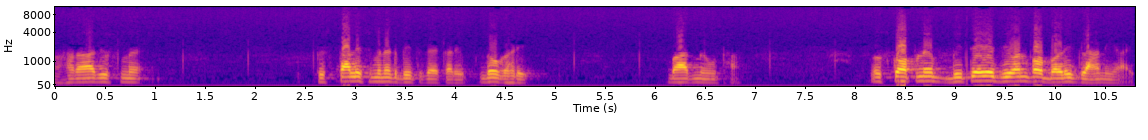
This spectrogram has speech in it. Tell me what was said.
महाराज, उसमें पिस्तालीस मिनट बीत गए करीब। दो घड़ी बाद में उठा। उसको अपने बीते हुए जीवन पर बड़ी ग्लानी आई।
